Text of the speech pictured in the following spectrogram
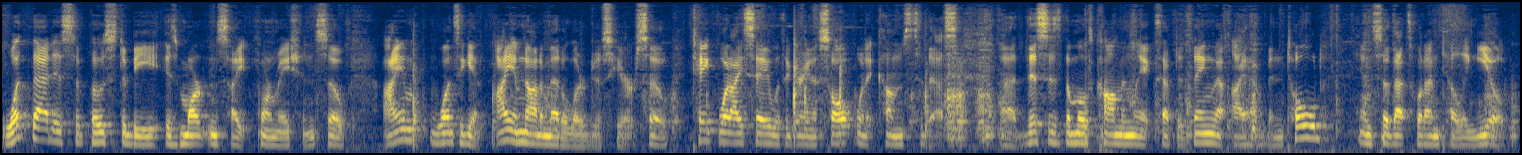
what that is supposed to be is martensite formation. So I am, once again, I am not a metallurgist here, so take what I say with a grain of salt when it comes to this. Uh, this is the most commonly accepted thing that I have been told, and so that's what I'm telling you.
